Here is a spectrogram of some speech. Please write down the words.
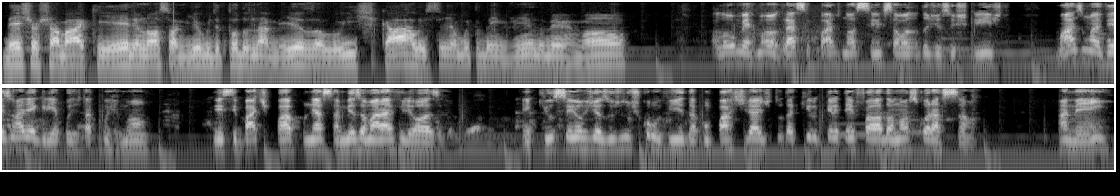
Deixa eu chamar aqui ele, nosso amigo de todos na mesa, Luiz Carlos. Seja muito bem-vindo, meu irmão. Alô, meu irmão, graça e paz do nosso Senhor e Salvador Jesus Cristo. Mais uma vez, uma alegria poder estar com o irmão nesse bate-papo, nessa mesa maravilhosa, em que o Senhor Jesus nos convida a compartilhar de tudo aquilo que ele tem falado ao nosso coração. Amém.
